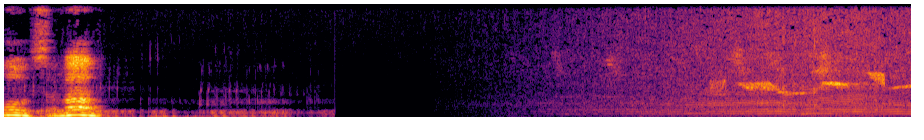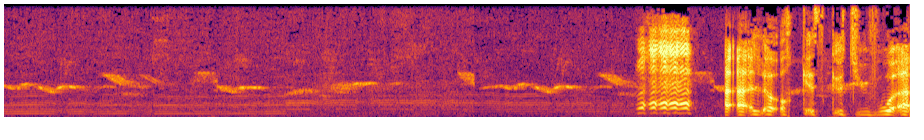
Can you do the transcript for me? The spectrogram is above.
Oh, ça va. Alors, qu'est-ce que tu vois?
